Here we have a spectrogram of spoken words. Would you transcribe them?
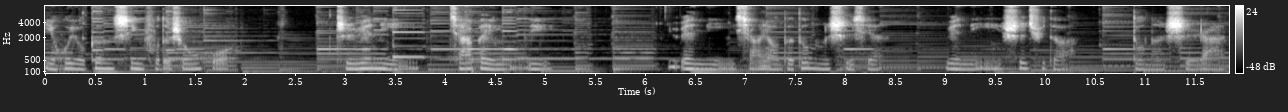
也会有更幸福的生活。只愿你加倍努力，愿你想要的都能实现，愿你失去的都能释然。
